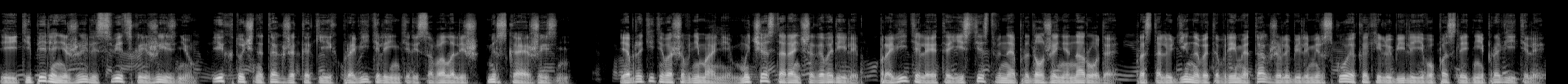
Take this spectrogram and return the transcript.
И теперь они жили светской жизнью. Их точно так же, как и их правители, интересовала лишь мирская жизнь. И обратите ваше внимание, мы часто раньше говорили, правители – это естественное продолжение народа. Простолюдины в это время также любили мирское, как и любили его последние правители.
